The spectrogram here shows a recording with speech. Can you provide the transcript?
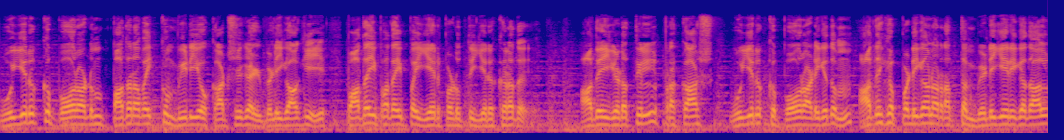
உயிருக்கு போராடும் பதற வைக்கும் வீடியோ காட்சிகள் வெளியாகி பதை பதைப்பை ஏற்படுத்தி இருக்கிறது. அதே இடத்தில் பிரகாஷ் உயிருக்கு போராடியதும் அதிகப்படியான ரத்தம் வெளியேறியதால்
